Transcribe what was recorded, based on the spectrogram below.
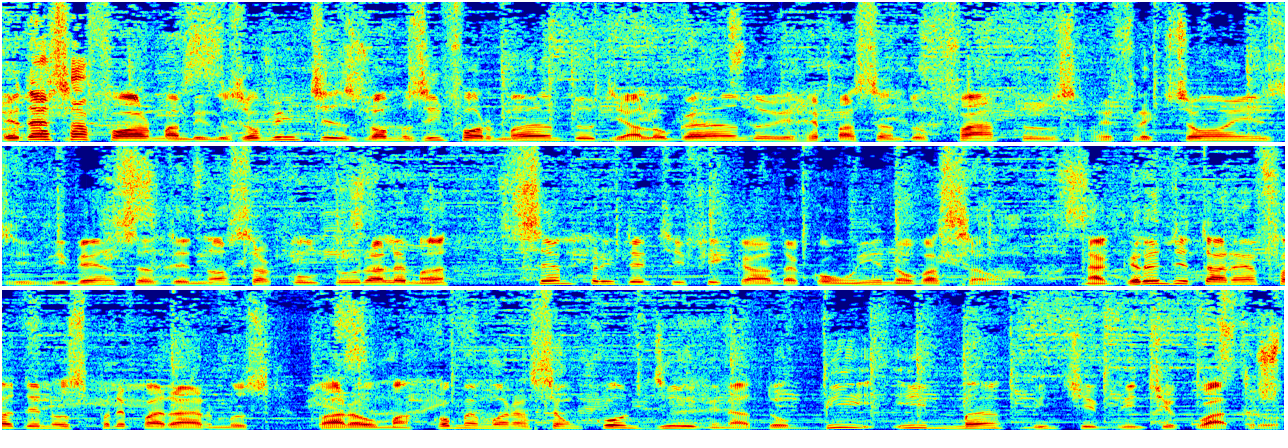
E dessa forma, amigos ouvintes, vamos informando, dialogando e repassando fatos, reflexões e vivências de nossa cultura alemã, sempre identificada com inovação na grande tarefa de nos prepararmos para uma comemoração condigna do BIMAN 2024.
